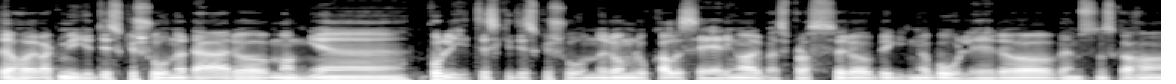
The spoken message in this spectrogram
Det har jo vært mye diskusjoner der, og mange politiske diskusjoner om lokalisering av arbeidsplasser og bygging av boliger, og hvem som skal ha,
